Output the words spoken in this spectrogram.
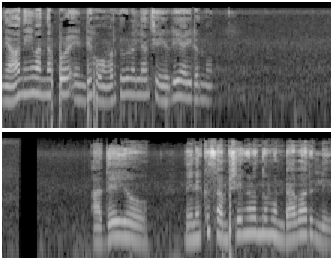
ഞാൻ നീ വന്നപ്പോൾ എന്റെ ഹോംവർക്കുകളെല്ലാം ചെയ്യുകയായിരുന്നു. അതെയോ? നിനക്ക് സംശയങ്ങളൊന്നും ഉണ്ടാവാറില്ലേ?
